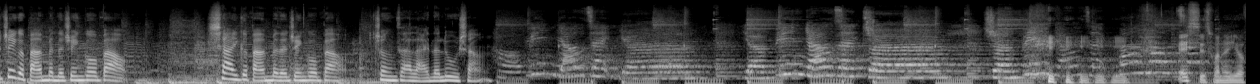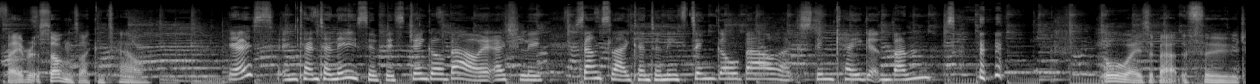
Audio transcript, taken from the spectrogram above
听着这个版本的 Jingle Bell，下一个版本的 Jingle Bell 正在来的路上。河边有只羊，羊边有只象，象边有只猫 this is one of your favourite songs, I can tell. Yes, in Cantonese, if it's Jingle Bell, it actually sounds like Cantonese Jingle Bell, like steamed cake and buns. Always about the food.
